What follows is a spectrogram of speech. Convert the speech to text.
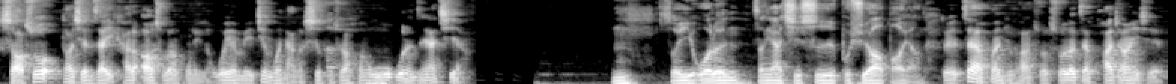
少说到现在已开了二十万公里了，我也没见过哪个师傅说要换涡涡轮增压器啊。嗯，所以涡轮增压器是不需要保养的。对，再换句话说，说的再夸张一些，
